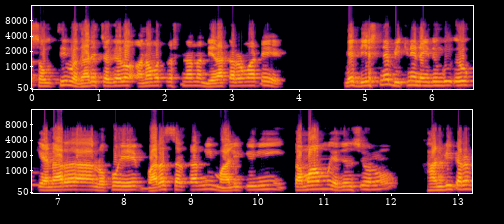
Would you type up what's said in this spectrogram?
સૌથી વધારે ચગેલો અનામત પ્રશ્નના નિરાકરણ માટે મેં દેશને બીકને નહીં દૂંગું એવું કહેનારા લોકોએ ભારત સરકારની માલિકીની તમામ એજન્સીઓનું ખાનગીકરણ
